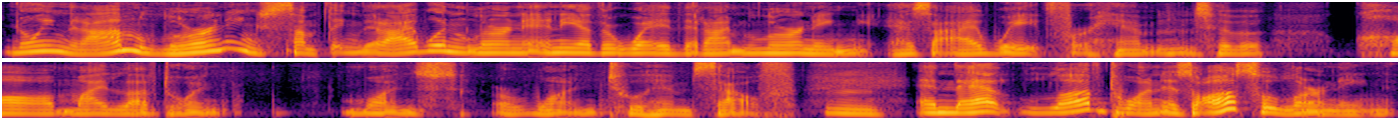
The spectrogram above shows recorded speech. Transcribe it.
knowing that I'm learning something that I wouldn't learn any other way, that I'm learning as I wait for him mm. to call my loved one ones or one to himself. Mm. And that loved one is also learning,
